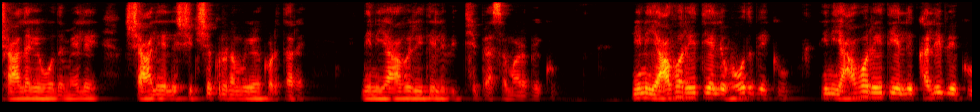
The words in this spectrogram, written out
ಶಾಲೆಗೆ ಹೋದ ಮೇಲೆ ಶಾಲೆಯಲ್ಲಿ ಶಿಕ್ಷಕರು ನಮಗೆ ಹೇಳ್ಕೊಡ್ತಾರೆ, ನೀನು ಯಾವ ರೀತಿಯಲ್ಲಿ ವಿದ್ಯಾಭ್ಯಾಸ ಮಾಡಬೇಕು? ನೀನು ಯಾವ ರೀತಿಯಲ್ಲಿ ಓದಬೇಕು? ನೀನು ಯಾವ ರೀತಿಯಲ್ಲಿ ಕಲಿಬೇಕು?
